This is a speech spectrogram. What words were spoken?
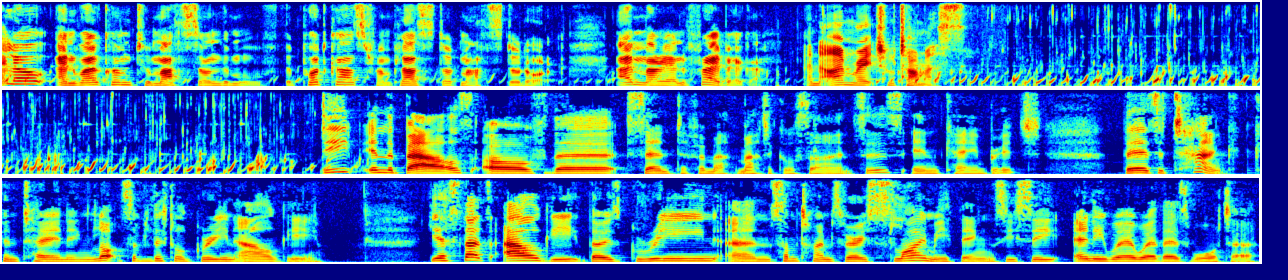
Hello and welcome to Maths on the Move, the podcast from plus.maths.org. I'm Marianne Freiberger. And I'm Rachel Thomas. Deep in the bowels of the Centre for Mathematical Sciences in Cambridge, there's a tank containing lots of little green algae. Yes, that's algae, those green and sometimes very slimy things you see anywhere where there's water,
